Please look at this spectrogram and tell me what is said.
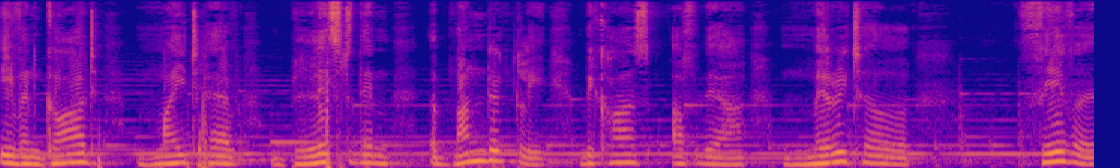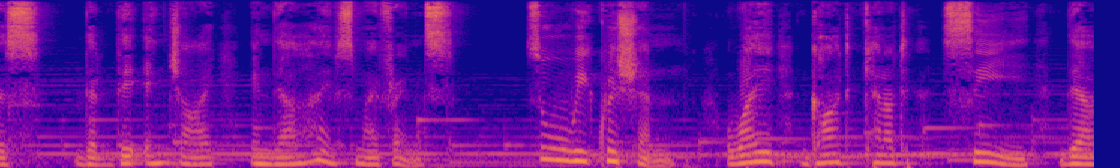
even God might have blessed them abundantly because of their marital favors that they enjoy in their lives, my friends. So we question why God cannot see their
